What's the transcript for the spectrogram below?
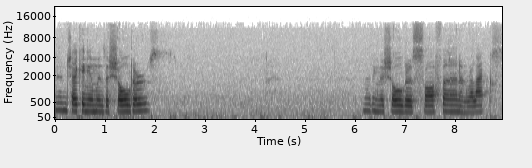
And checking in with the shoulders. Letting the shoulders soften and relax.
